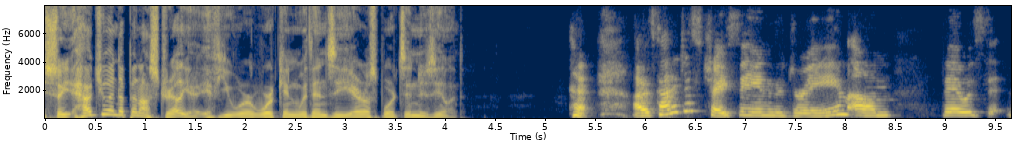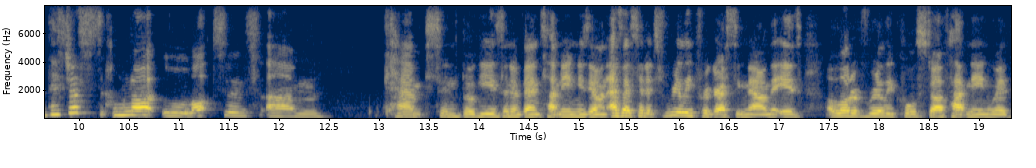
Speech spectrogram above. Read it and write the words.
So, how'd you end up in Australia if you were working with NZ Aerosports in New Zealand? I was kind of just chasing the dream. Um, there was there's just not lots of um, camps and boogies and events happening in New Zealand. As I said, it's really progressing now, and there is a lot of really cool stuff happening with,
